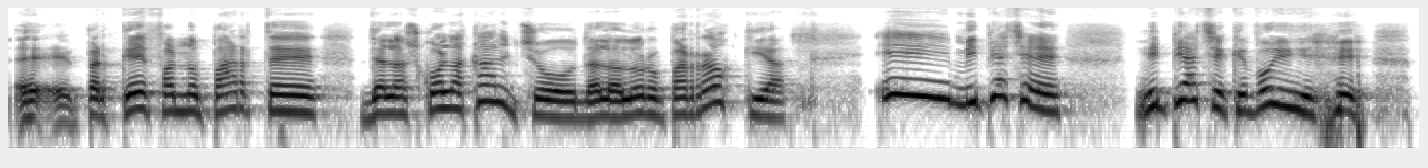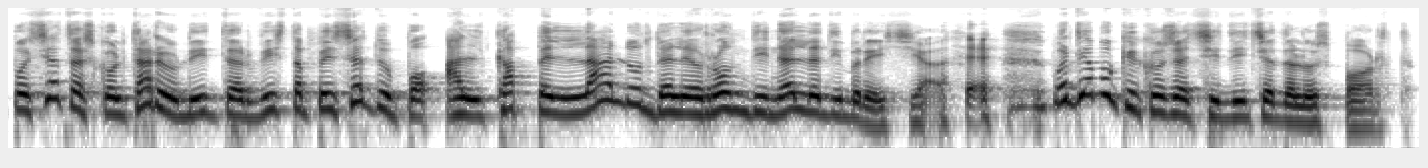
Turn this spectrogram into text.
eh, perché fanno parte della scuola calcio della loro parrocchia e mi piace, mi piace che voi possiate ascoltare un'intervista, pensate un po' al cappellano delle rondinelle di Brescia. Guardiamo che cosa ci dice dello sport.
